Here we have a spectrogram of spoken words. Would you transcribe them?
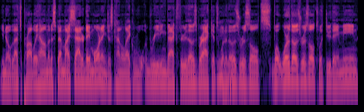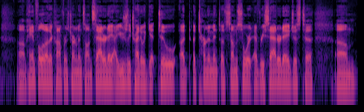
you know that's probably how I'm going to spend my Saturday morning just kind of like reading back through those brackets. Mm-hmm. What are mm-hmm. those results? What were those results? What do they mean? Um, handful of other conference tournaments on Saturday. I usually try to get to a, a tournament of some sort every Saturday just to um,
